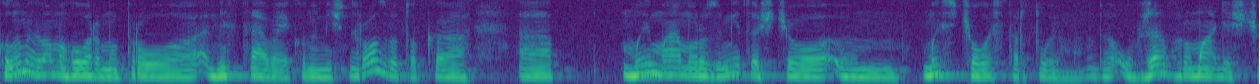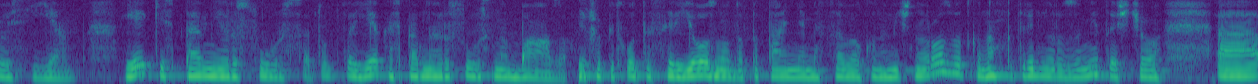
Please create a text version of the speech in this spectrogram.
коли ми з вами говоримо про місцевий економічний розвиток, е, е, ми маємо розуміти, що ем, ми з чогось стартуємо. Тобто вже в громаді щось є, є якісь певні ресурси, тобто є якась певна ресурсна база. Якщо підходити серйозно до питання місцевого економічного розвитку, нам потрібно розуміти, що е,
